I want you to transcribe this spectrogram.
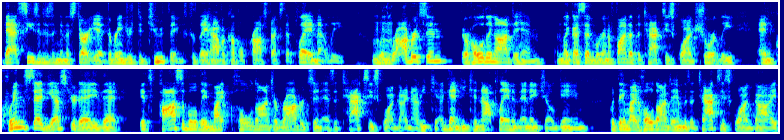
that season isn't going to start yet, the Rangers did two things because they have a couple prospects that play in that league. Mm-hmm. With Robertson, they're holding on to him. And like I said, we're going to find out the taxi squad shortly. And Quinn said yesterday that it's possible they might hold on to Robertson as a taxi squad guy. Now, he again, he cannot play in an NHL game, but they might hold on to him as a taxi squad guy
